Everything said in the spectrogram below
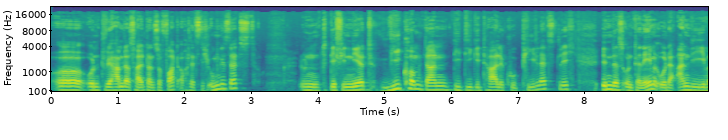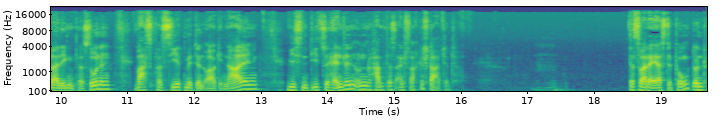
Äh, und wir haben das halt dann sofort auch letztlich umgesetzt und definiert, wie kommt dann die digitale Kopie letztlich in das Unternehmen oder an die jeweiligen Personen, was passiert mit den Originalen, wie sind die zu handeln? Und haben das einfach gestartet. Das war der erste Punkt. Und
